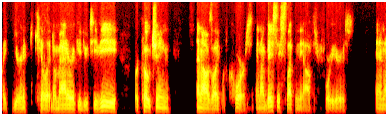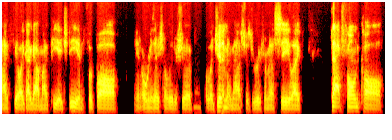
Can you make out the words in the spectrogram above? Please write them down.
Like, you're going to kill it no matter if you do TV or coaching. And I was like, of course. And I basically slept in the office for four years. And I feel like I got my PhD in football in organizational leadership, a legitimate master's degree from SC. Like that phone call,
